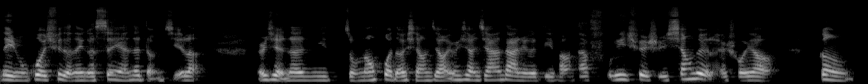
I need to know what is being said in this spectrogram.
那种过去的那个森严的等级了。而且呢，你总能获得香蕉，因为像加拿大这个地方，它福利确实相对来说要更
